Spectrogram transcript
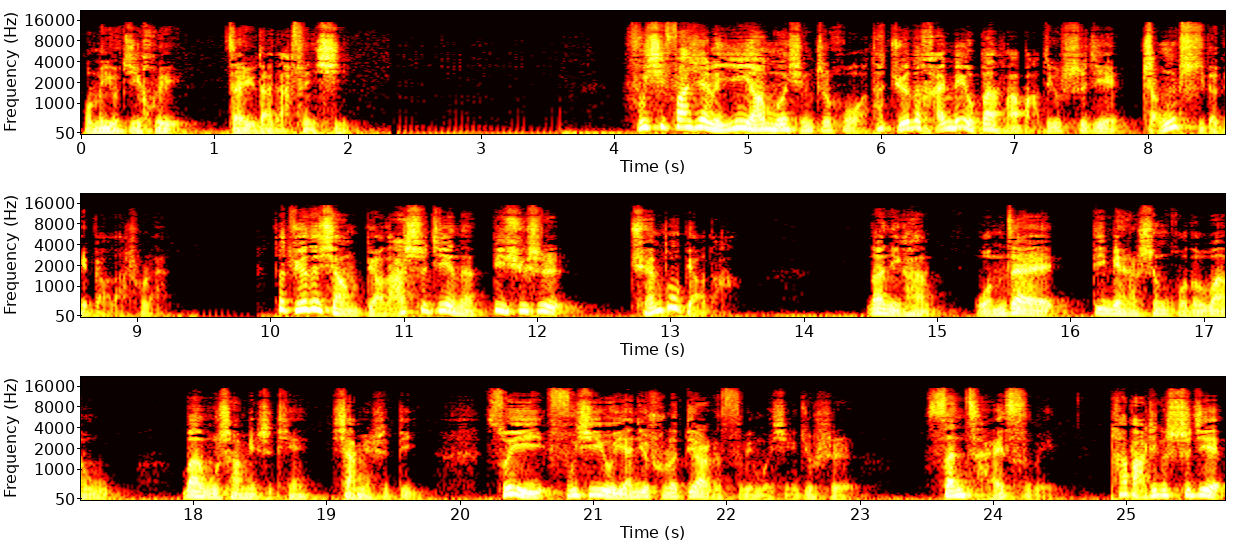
我们有机会再与大家分析。伏羲发现了阴阳模型之后啊，他觉得还没有办法把这个世界整体的给表达出来，他觉得想表达世界呢，必须是全部表达。那你看。我们在地面上生活的万物，万物上面是天，下面是地，所以伏羲又研究出了第二个思维模型，就是三才思维。他把这个世界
